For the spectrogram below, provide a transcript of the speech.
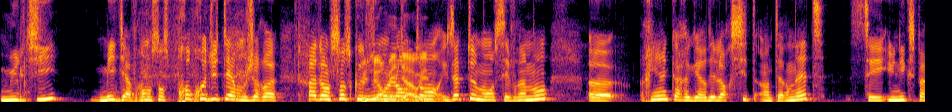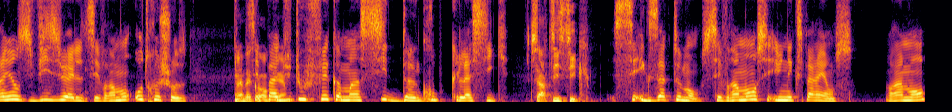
multi. Média, vraiment au sens propre du terme, genre euh, pas dans le sens que Plusieurs nous on l'entend. oui. Exactement, c'est vraiment euh, rien qu'à regarder leur site internet, c'est une expérience visuelle, c'est vraiment autre chose. Ah, C'est pas du tout fait comme un site d'un groupe classique. C'est artistique. C'est exactement. C'est vraiment c'est une expérience. Vraiment.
